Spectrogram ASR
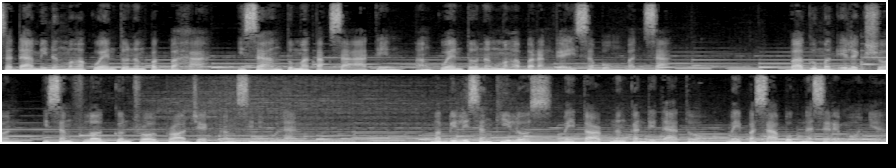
Sa dami ng mga kwento ng pagbaha, isa ang tumatak sa atin, ang kwento ng mga barangay sa buong bansa. Bago mag-eleksyon, isang flood control project ang sinimulan. Mabilis ang kilos, may tarp ng kandidato, may pasabog na seremonya.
